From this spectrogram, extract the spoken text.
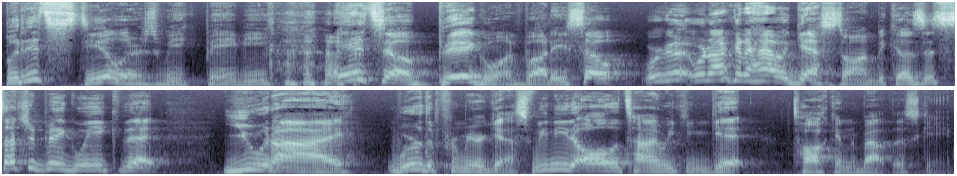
but it's Steelers week, baby. it's a big one, buddy. So we're go- we're not going to have a guest on because it's such a big week that you and I we're the premier guests. We need all the time we can get talking about this game.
